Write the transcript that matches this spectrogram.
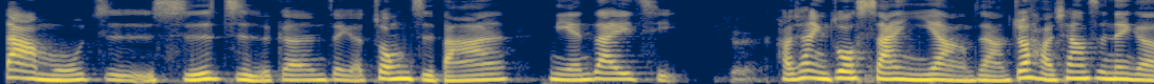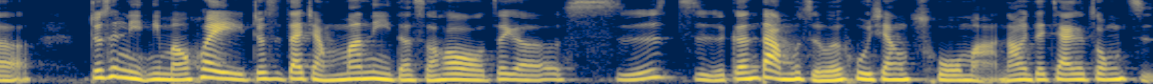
大拇指、食指跟这个中指把它粘在一起，对，好像一座山一样，这样就好像是那个。就是你你们会就是在讲 money 的时候，这个食指跟大拇指会互相搓嘛，然后你再加一个中指，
